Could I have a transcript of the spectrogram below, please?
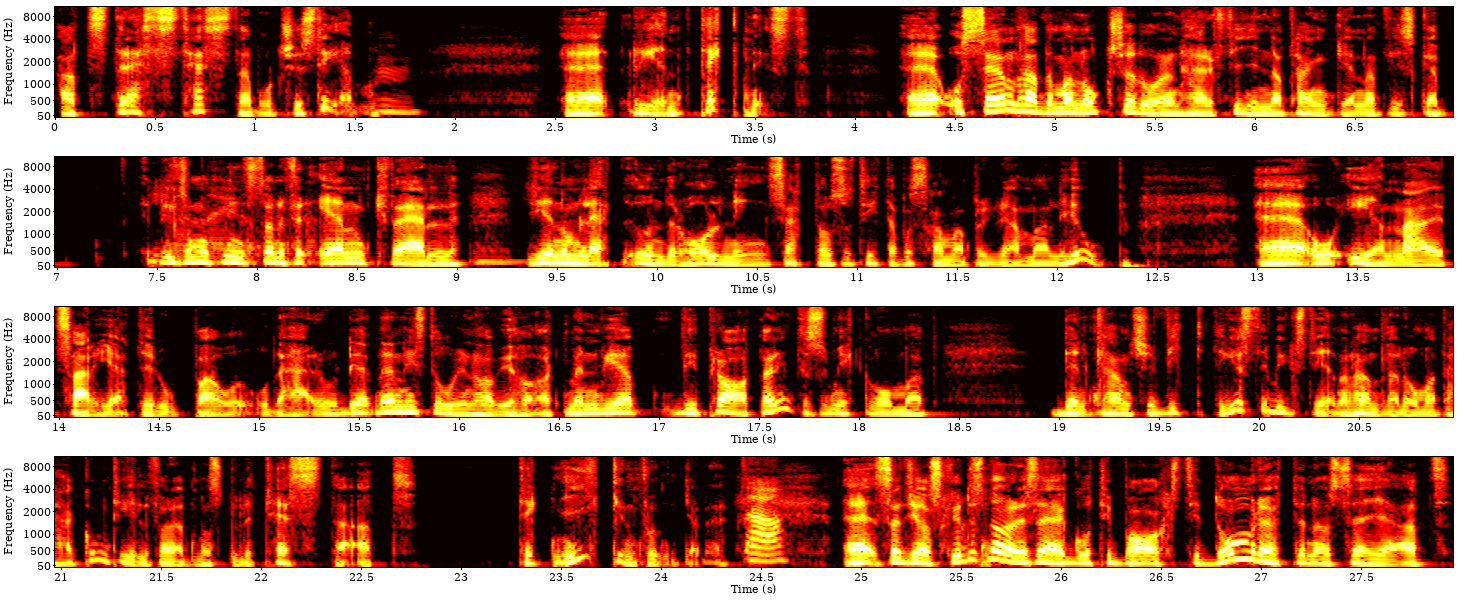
att stresstesta vårt system. Eh, rent tekniskt. Eh, och sen hade man också då den här fina tanken att vi ska liksom åtminstone för en kväll genom lätt underhållning sätta oss och titta på samma program allihop. Eh, och ena ett sargat Europa och, och det här. Och det, den historien har vi hört men vi, har, vi pratar inte så mycket om att den kanske viktigaste byggstenen handlade om att det här kom till för att man skulle testa att tekniken funkade. Ja. Eh, Så jag skulle snarare säga gå tillbaks till de rötterna och säga att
